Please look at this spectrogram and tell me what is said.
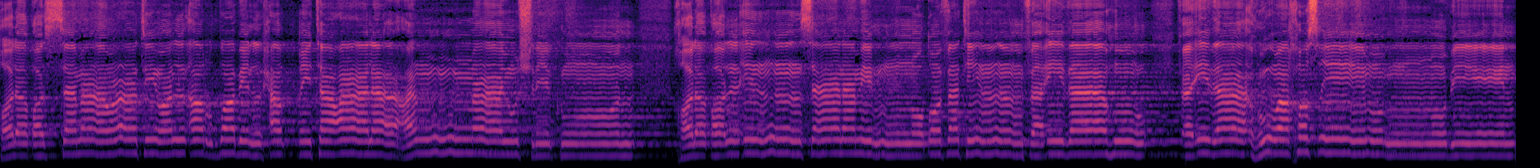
خلق السماوات والأرض بالحق تعالى عما يشركون. خلق الإنسان من نطفة فإذا هو فإذا هو خصيم مبين.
